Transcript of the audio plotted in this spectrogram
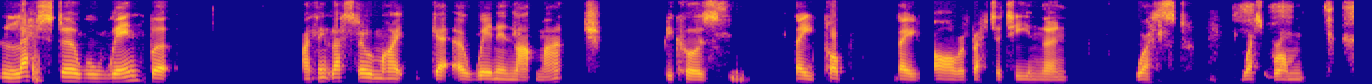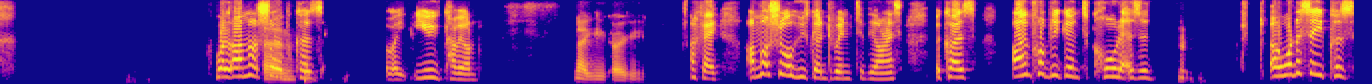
Leicester will win, but I think Leicester might get a win in that match because they prob they are a better team than West West Brom. Well, I'm not sure um, because wait, you carry on. No, you go. You, Okay, I'm not sure who's going to win to be honest because I'm probably going to call it as a. I want to say because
